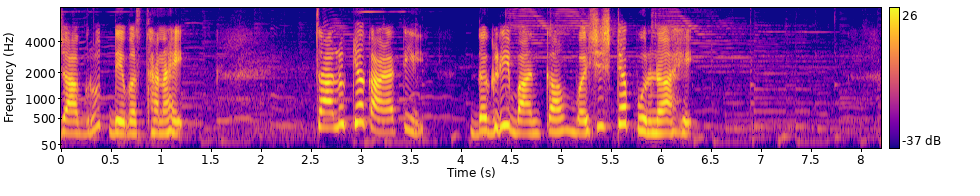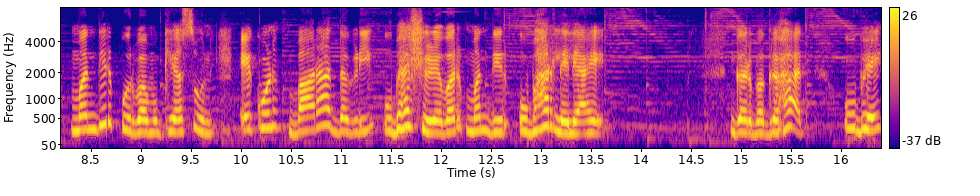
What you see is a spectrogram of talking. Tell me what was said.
जागृत देवस्थान आहे. चालुक्य काळातील दगडी बांधकाम वैशिष्ट्यपूर्ण आहे. मंदिर पूर्वमुखी असून एकूण बारा दगडी उभ्या शिळेवर मंदिर उभारलेले आहे. गर्भगृहात उभे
